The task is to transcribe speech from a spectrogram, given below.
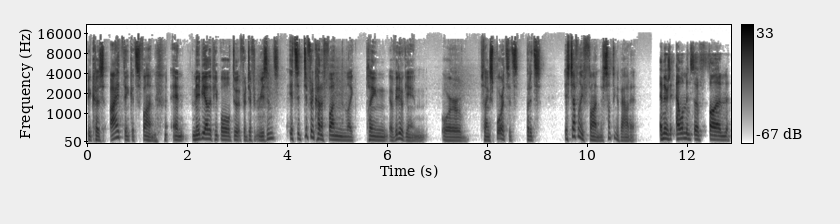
because I think it's fun. And maybe other people do it for different reasons. It's a different kind of fun than like playing a video game or playing sports. It's, but it's, it's definitely fun. There's something about it. And there's elements of fun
